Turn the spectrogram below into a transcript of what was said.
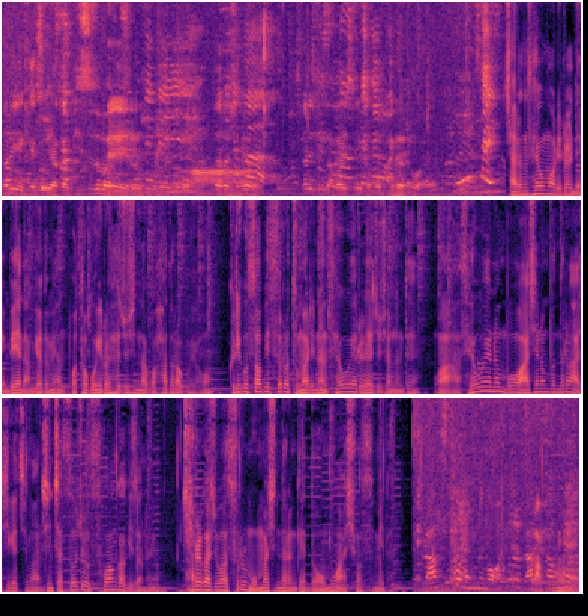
살이 이렇게 좀 약간 비스듬하게 이런 식으로 자르시면 살이 좀 남아있으니까 먹기가 좋아요. 자른 새우 머리를 냄비에 남겨두면 버터구이로 해주신다고 하더라고요. 그리고 서비스로 두 마리는 새우회를 해주셨는데 와 새우회는 뭐 아시는 분들은 아시겠지만 진짜 소주 소환각이잖아요. 차를 가져와 술을 못 마신다는 게 너무 아쉬웠습니다. 랍스터 먹는 거 같아. 랍스터 회.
